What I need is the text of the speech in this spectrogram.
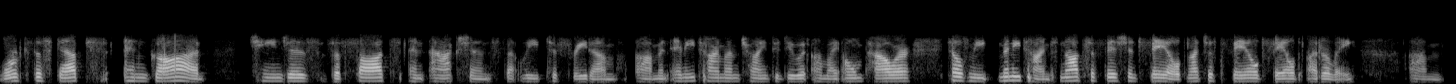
work the steps and God changes the thoughts and actions that lead to freedom. Um, and anytime I'm trying to do it on my own power, tells me many times not sufficient, failed, not just failed, failed utterly. Um,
